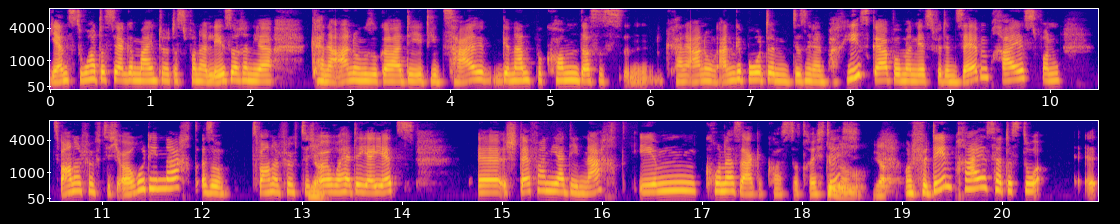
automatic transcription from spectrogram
Jens, du hattest ja gemeint, du hattest von der Leserin ja, keine Ahnung, sogar die, die Zahl genannt bekommen, dass es, keine Ahnung, Angebote im Disneyland Paris gab, wo man jetzt für denselben Preis von 250 Euro die Nacht, also 250 ja. Euro hätte ja jetzt äh, Stefan ja die Nacht im Kronasar gekostet, richtig? Genau, ja. Und für den Preis hättest du äh,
